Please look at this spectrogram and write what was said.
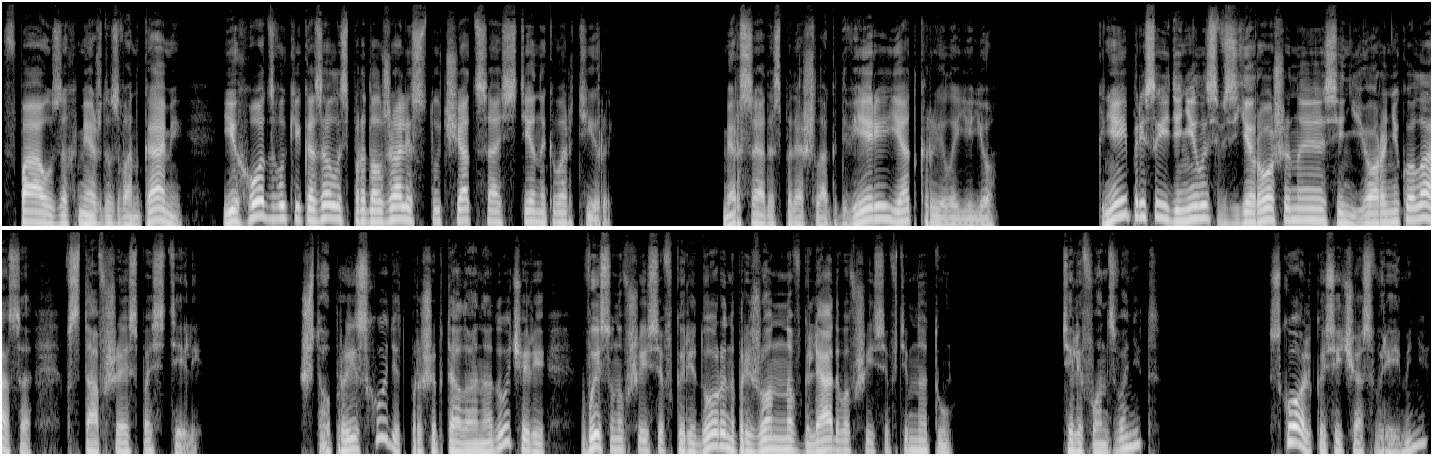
В паузах между звонками — их отзвуки, казалось, продолжали стучаться о стены квартиры. Мерседес подошла к двери и открыла ее. К ней присоединилась взъерошенная сеньора Николаса, вставшая с постели. «Что происходит?» — прошептала она дочери, высунувшейся в коридор и напряженно вглядывавшейся в темноту. «Телефон звонит?» «Сколько сейчас времени?»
